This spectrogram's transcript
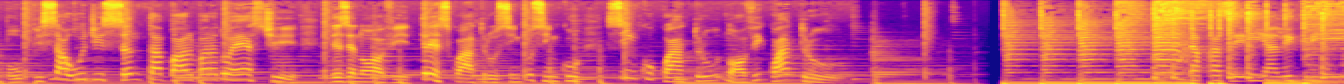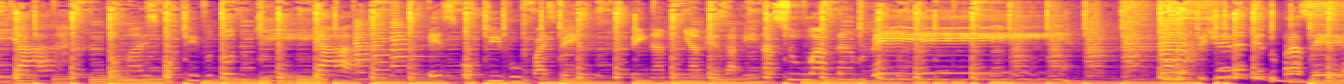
Poupe Saúde Santa Bárbara do Oeste, 19 3455 5494. Dá prazer e alegria, tomar esportivo todo dia. Esportivo faz bem, bem na minha mesa e na sua também. O refrigerante do prazer.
